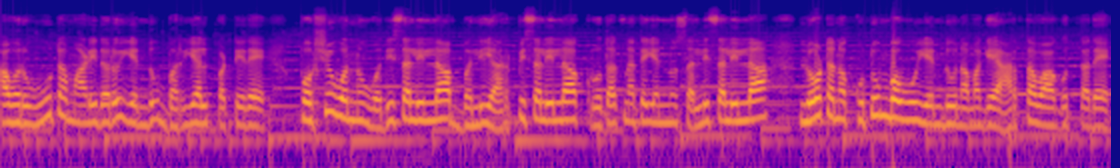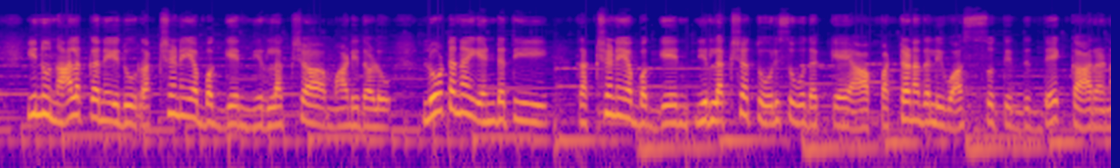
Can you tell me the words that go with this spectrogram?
ಅವರು ಊಟ ಮಾಡಿದರು ಎಂದು ಬರೆಯಲ್ಪಟ್ಟಿದೆ. ಪಶುವನ್ನು ವಧಿಸಲಿಲ್ಲ, ಬಲಿ ಅರ್ಪಿಸಲಿಲ್ಲ, ಕೃತಜ್ಞತೆಯನ್ನು ಸಲ್ಲಿಸಲಿಲ್ಲ. ಲೋಟನ ಕುಟುಂಬವು ಎಂದು ನಮಗೆ ಅರ್ಥವಾಗುತ್ತದೆ. ಇನ್ನು ನಾಲ್ಕನೆಯದು ರಕ್ಷಣೆಯ ಬಗ್ಗೆ ನಿರ್ಲಕ್ಷ್ಯ ಮಾಡಿದಳು. ಲೋಟನ ಹೆಂಡತಿ ರಕ್ಷಣೆಯ ಬಗ್ಗೆ ನಿರ್ಲಕ್ಷ್ಯ ತೋರಿಸುವುದಕ್ಕೆ ಆ ಪಟ್ಟಣದಲ್ಲಿ ವಾಸಿಸುತ್ತಿದ್ದದ್ದೇ ಕಾರಣ.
